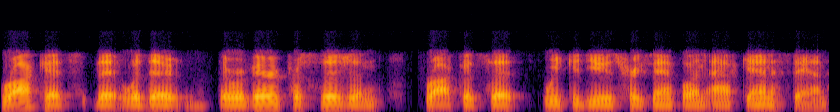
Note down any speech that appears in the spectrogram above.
rockets that would there were very precision rockets that we could use, for example, in Afghanistan.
